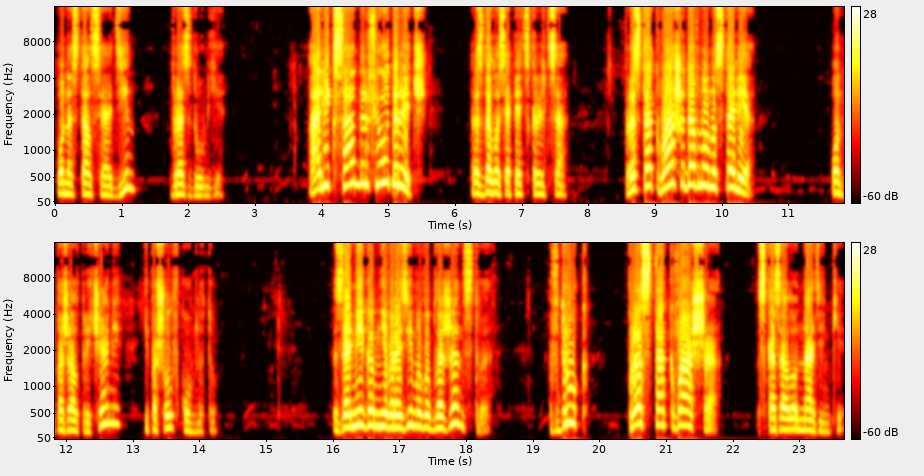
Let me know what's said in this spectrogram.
Он остался один в раздумье. — Александр Федорович! — раздалось опять с крыльца. — Простокваша давно на столе! Он пожал плечами и пошел в комнату. За мигом невыразимого блаженства вдруг простокваша, — сказал он Наденьке.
